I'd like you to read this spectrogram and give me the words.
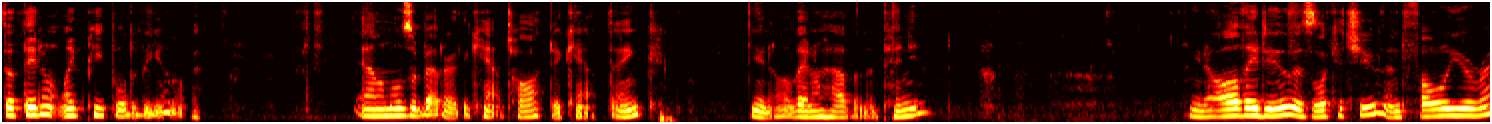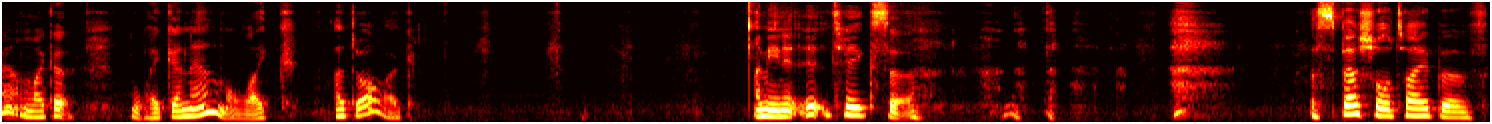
that they don't like people to begin with. Animals are better. They can't talk, they can't think, you know, they don't have an opinion. You know, all they do is look at you and follow you around like a like an animal, like a dog. I mean, it, it takes a a special type of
